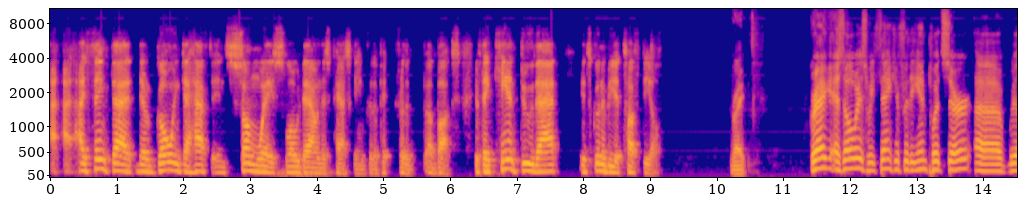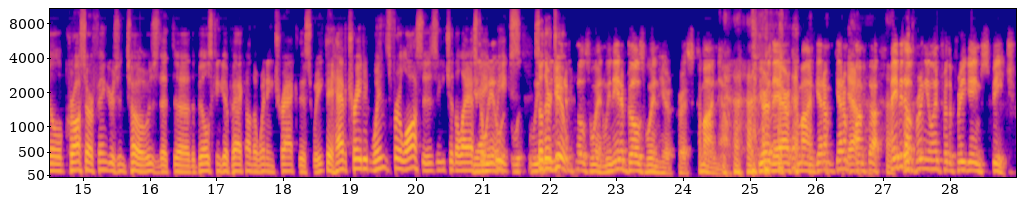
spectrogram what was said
I, I, think that they're going to have to, in some way, slow down this pass game for the for the uh, Bucks. If they can't do that, it's going to be a tough deal. Right. Greg, as always, we thank you for the input, sir. Uh, we'll cross our fingers and toes that uh, the Bills can get back on the winning track this week. They have traded wins for losses each of the last Yeah, eight we- weeks, we- we- so they're we need due. a Bills win. We need a Bills win here, Chris. Come on now. You're there. Come on, get them, get them Yeah. pumped up. Maybe they'll bring you in for the pregame speech.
